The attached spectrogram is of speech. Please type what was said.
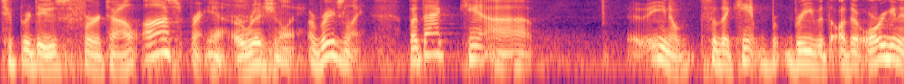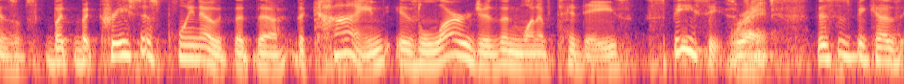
to produce fertile offspring. Yeah, originally. Originally. But that can't. Uh, you know, so they can't breed with other organisms. But but creationists point out that the, the kind is larger than one of today's species, right? right? This is because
